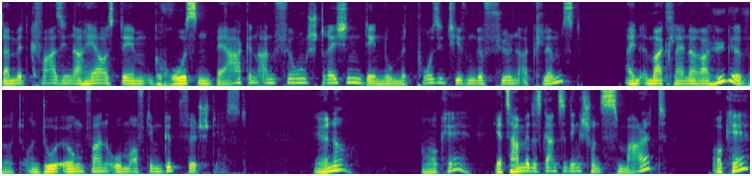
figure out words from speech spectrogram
damit quasi nachher aus dem großen Berg in Anführungsstrichen, den du mit positiven Gefühlen erklimmst, ein immer kleinerer Hügel wird und du irgendwann oben auf dem Gipfel stehst. Genau. Okay. Jetzt haben wir das ganze Ding schon smart. Okay.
